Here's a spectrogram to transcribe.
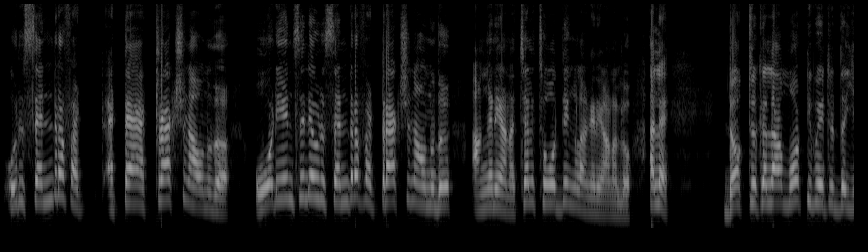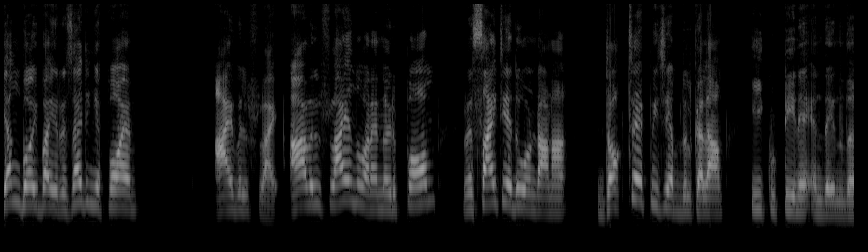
ഒരു സെന്റർ ഓഫ് അട്രാക്ഷൻ ആവുന്നത്. ഓഡിയൻസിന്റെ ഒരു സെന്റർ ഓഫ് അട്രാക്ഷൻ ആവുന്നത് അങ്ങനെയാണ്. ചില ചോദ്യങ്ങൾ അങ്ങനെയാണല്ലോ. അല്ലേ? Doctor Kalam motivated the young boy by reciting a poem I will fly I will fly എന്ന് പറയുന്ന ഒരു പോം റിസൈറ്റ് ചെയ്തുകൊണ്ടാണ് doctor A P J Abdul Kalam ഈ കുട്ടീനെ എന്ത് ചെയ്യുന്നത്?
